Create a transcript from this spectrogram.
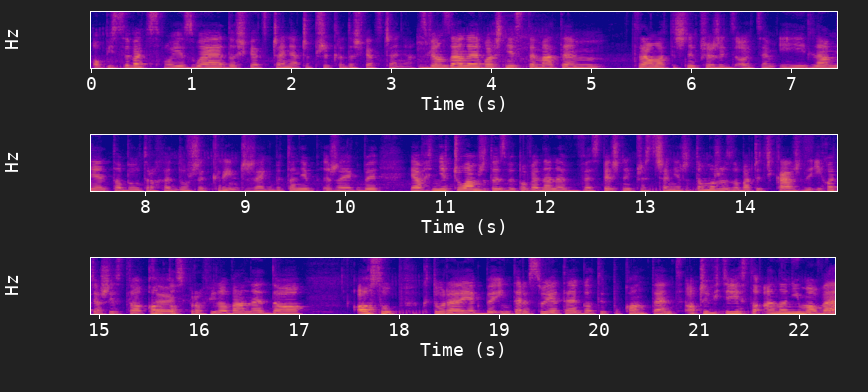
opisywać swoje złe doświadczenia, czy przykre doświadczenia, związane właśnie z tematem traumatycznych przeżyć z ojcem i dla mnie to był trochę duży cringe, że jakby to nie, że jakby ja właśnie nie czułam, że to jest wypowiadane w bezpiecznej przestrzeni, że to może zobaczyć każdy i chociaż jest to konto Tak. sprofilowane do osób, które jakby interesuje tego typu content. Oczywiście jest to anonimowe,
